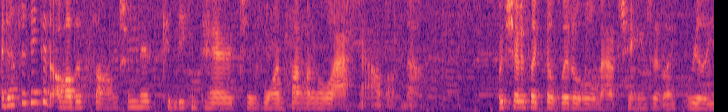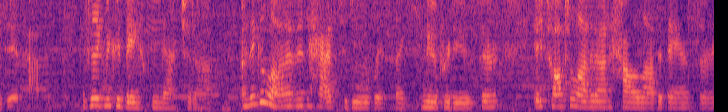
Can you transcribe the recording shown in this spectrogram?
I definitely think that all the songs from this can be compared to one song on the last album, though, which shows like the little amount of change that like really did happen. I feel like we could basically match it up. I think a lot of it had to do with like new producer. It talked a lot about how a lot of bands are,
